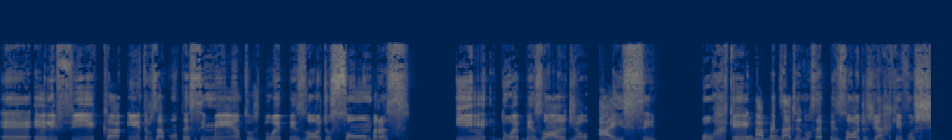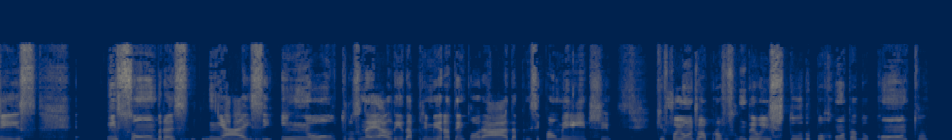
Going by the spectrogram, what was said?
é, ele fica entre os acontecimentos do episódio Sombras e do episódio Ice. Porque, uhum. apesar de nos episódios de Arquivo X em Sombras, em Ice, em outros, né, ali da primeira temporada, principalmente, que foi onde eu aprofundei o estudo por conta do conto,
